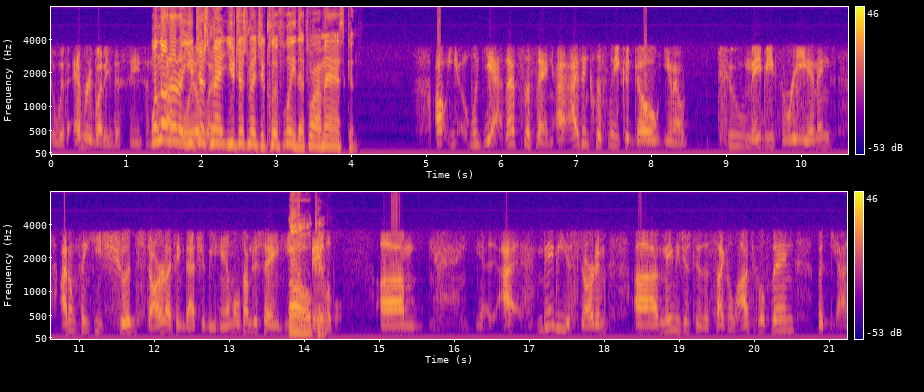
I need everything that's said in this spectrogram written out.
with everybody this season. Well, no, no, no. You just, meant, you just mentioned Cliff Lee. That's why I'm asking. Oh, yeah, well, yeah, that's the thing. I, I think Cliff Lee could go, you know, two, maybe three innings. I don't think he should start. I think that should be Hamels. I'm just saying he's oh, okay. available. Um, yeah, I, maybe you start him. Uh, maybe just as a psychological thing, but uh,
